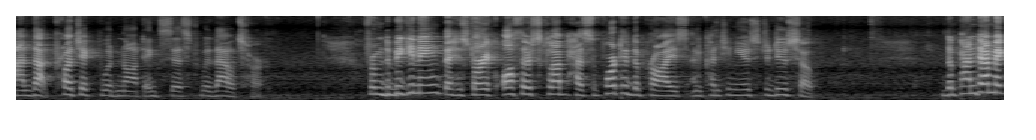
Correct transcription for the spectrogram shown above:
and that project would not exist without her. From the beginning, the Historic Authors Club has supported the prize and continues to do so. The pandemic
